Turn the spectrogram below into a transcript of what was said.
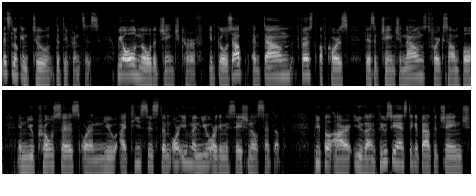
Let's look into the differences. We all know the change curve. It goes up and down. First, of course, there's a change announced, for example, a new process or a new IT system or even a new organizational setup. People are either enthusiastic about the change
